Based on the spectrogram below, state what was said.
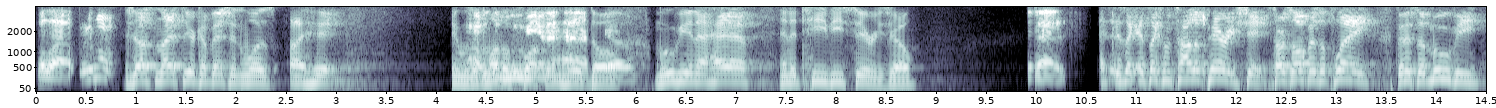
Pull up. Bring it. Just Nice to Your Convention was a hit. It was a was a movie and a motherfucking hit, half, dog. yo. Movie and a half and a TV series, yo. Yes. It's like it's like some Tyler Perry shit. Starts off as a play, then it's a movie,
